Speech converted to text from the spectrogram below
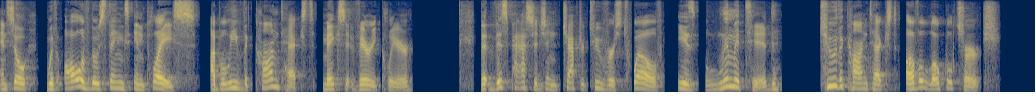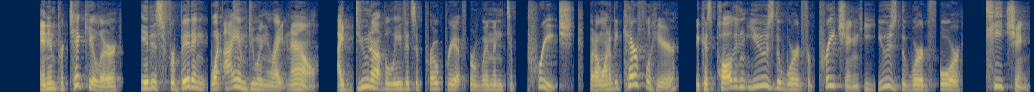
And so, with all of those things in place, I believe the context makes it very clear that this passage in chapter 2, verse 12, is limited to the context of a local church. And in particular, it is forbidding what I am doing right now. I do not believe it's appropriate for women to preach, but I want to be careful here because Paul didn't use the word for preaching, he used the word for teaching.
